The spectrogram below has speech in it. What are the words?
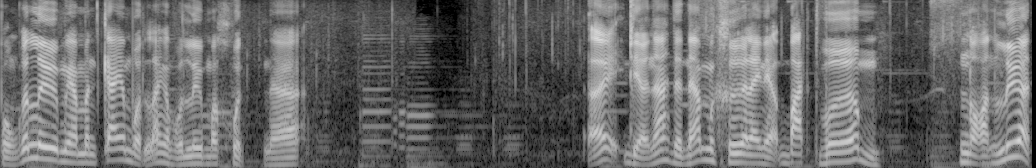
ผมก็ลืมไงมันใกล้หมดแล้วไงผมลืมมาขุดนะฮะเอ้ยเดี๋ยวนะเดี๋ยวนะมันคืออะไรเนี่ยบัตรเวิร์มหนอนเลือด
